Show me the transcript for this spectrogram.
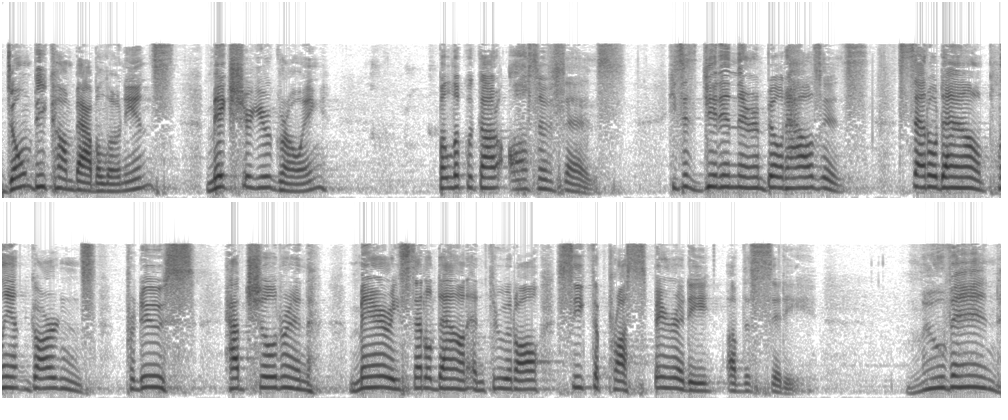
don't become Babylonians, make sure you're growing. But look what God also says He says, get in there and build houses, settle down, plant gardens, produce, have children marry, settle down, and through it all, seek the prosperity of the city. Move in.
